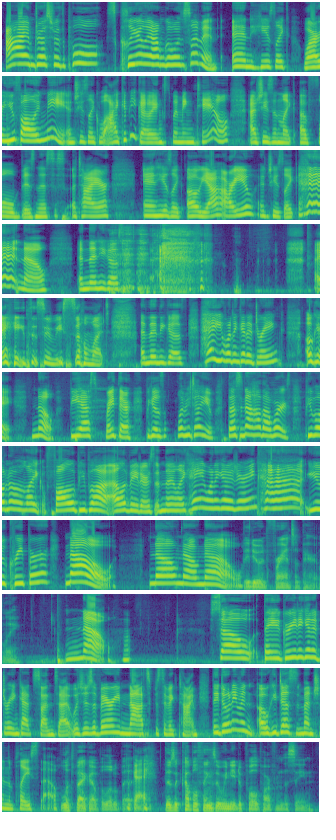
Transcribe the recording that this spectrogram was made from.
I'm dressed for the pool. Clearly, I'm going swimming. And he's like, Why are you following me? And she's like, Well, I could be going swimming too, as she's in like a full business attire. And he's like, Oh, yeah, are you? And she's like, No. And then he goes, I hate this movie so much. And then he goes, Hey, you want to get a drink? Okay, no, BS right there. Because let me tell you, that's not how that works. People don't like follow people out of elevators and they're like, Hey, want to get a drink? you creeper? No, no, no, no, They do in France, apparently. no. So they agree to get a drink at sunset, which is a very not specific time. They don't even, oh, he does mention the place though. Let's back up a little bit. Okay. There's a couple things that we need to pull apart from the scene.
